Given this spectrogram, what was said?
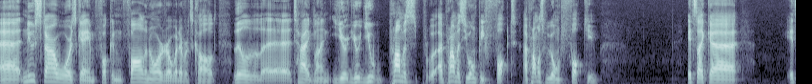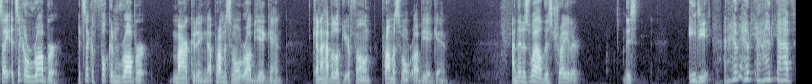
Uh, new Star Wars game, fucking Fallen Order or whatever it's called. Little uh, tagline. You you you promise. I promise you won't be fucked. I promise we won't fuck you. It's like uh, it's like it's like a robber. It's like a fucking robber marketing. I promise I won't rob you again. Can I have a look at your phone? Promise I won't rob you again. And then as well, this trailer, this idiot. And how, how do you how do you have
